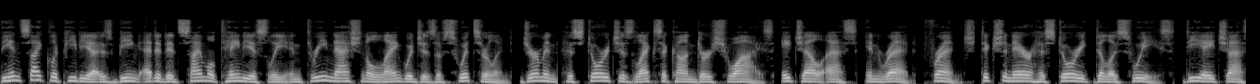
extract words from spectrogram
the encyclopedia is being edited simultaneously in three national languages of Switzerland, German Historisches Lexikon der Schweiz, HLS, in red, French Dictionnaire historique de la Suisse, DHS,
